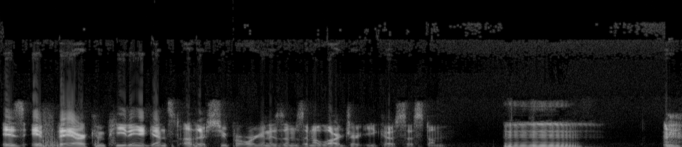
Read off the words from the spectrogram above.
is if they are competing against other superorganisms in a larger ecosystem. mm,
